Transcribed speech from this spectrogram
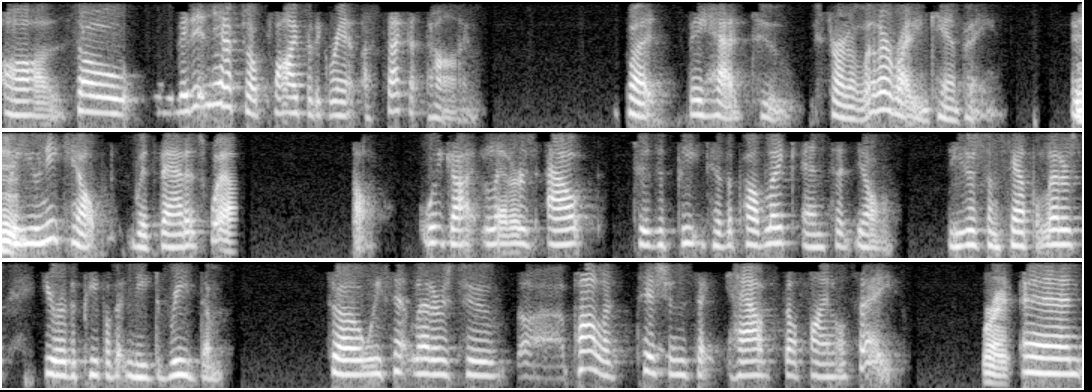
Uh, so they didn't have to apply for the grant a second time, but they had to start a letter writing campaign. And Mm. Be Unique helped with that as well. we got letters out to the to the public and said, you know, these are some sample letters. Here are the people that need to read them. So we sent letters to uh, politicians that have the final say. Right. And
